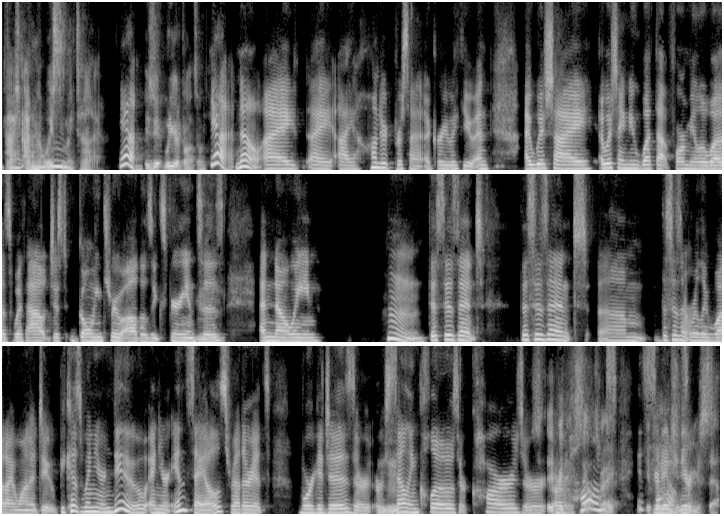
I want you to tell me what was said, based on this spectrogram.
gosh, I'm not wasting my time. Yeah. Is it? What are your thoughts on? Yeah, no, I I I 100% agree with you and I wish I I wish I knew what that formula was without just going through all those experiences and knowing hmm, this isn't this isn't um this isn't really what I want to do because when you're new and you're in sales, whether it's mortgages or, or Mhm. selling clothes or cars or, or sales, homes, right? it's If you're an sales. engineer yourself,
